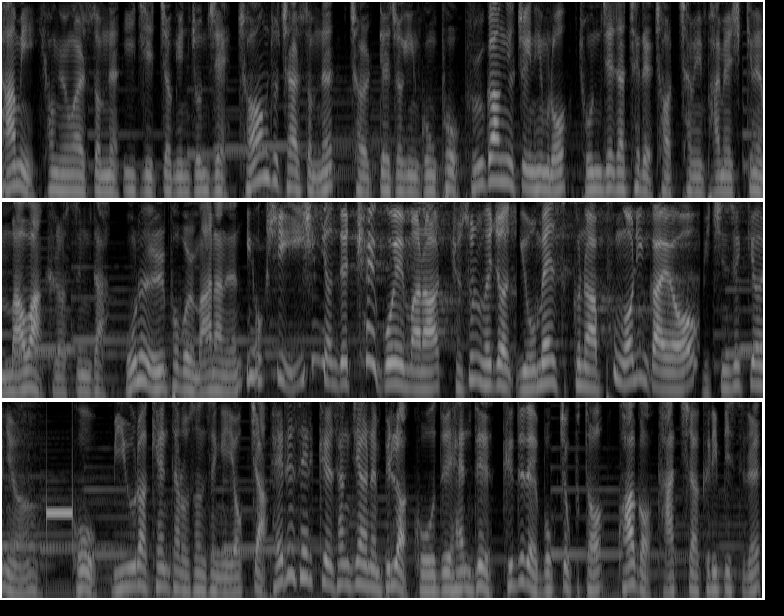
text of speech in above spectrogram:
감히 형용할 수 없는 이질적인 존재, 저항조차 할 수 없는 절대적인 공포, 불가항력적인 힘으로 존재 자체를 처참히 파멸시키는 마왕. 그렇습니다. 오늘 읊어볼 만화는 역시 20년대 최고의 만화 주술회전 요맨스크나 풍언인가요? 미친 새끼 아니야. 고 미우라 켄타로 선생의 역작 베르세르크를 상징하는 빌런 고드핸드. 그들의 목적부터 과거 가츠와 그리피스를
